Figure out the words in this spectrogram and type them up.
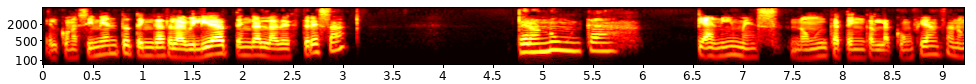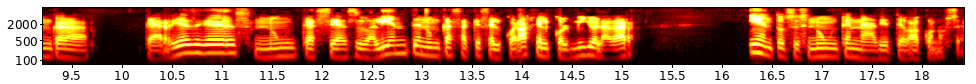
el conocimiento, tengas la habilidad, tengas la destreza, pero nunca te animes, nunca tengas la confianza, nunca te arriesgues, nunca seas valiente, nunca saques el coraje, el colmillo, el agar, y entonces nunca nadie te va a conocer.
